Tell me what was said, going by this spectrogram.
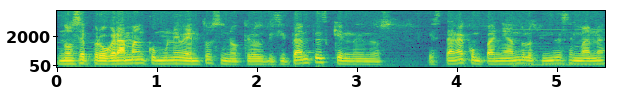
no se programan como un evento, sino que los visitantes que nos están acompañando los fines de semana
